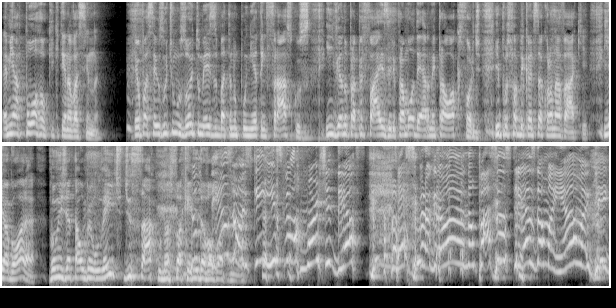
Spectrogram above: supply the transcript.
É minha porra o que que tem na vacina. Eu passei os últimos oito meses batendo punheta em frascos e enviando pra Pfizer e pra Moderna e pra Oxford e pros fabricantes da Coronavac. E agora vão injetar o meu leite de saco na sua querida Deus, vovozinha. Maurício, que isso, pelo amor de Deus! Esse programa não passa às três da manhã, mas que. que...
